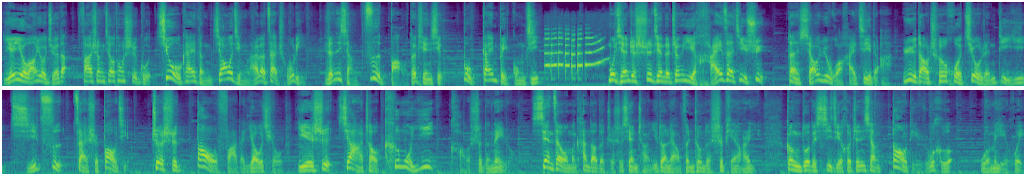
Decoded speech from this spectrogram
也有网友觉得，发生交通事故就该等交警来了再处理，人想自保的天性不该被攻击。目前这事件的争议还在继续，但小雨我还记得啊，遇到车祸救人第一，其次再是报警，这是道法的要求，也是驾照科目一考试的内容。现在我们看到的只是现场一段两分钟的视频而已，更多的细节和真相到底如何，我们也会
